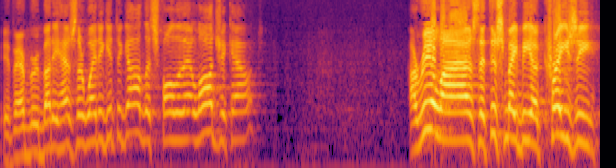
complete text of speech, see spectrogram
If everybody has their way to get to God, let's follow that logic out. I realize that this may be a crazy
